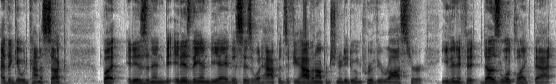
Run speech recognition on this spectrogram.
I think it would kind of suck, but it is an it is the NBA. This is what happens if you have an opportunity to improve your roster, even if it does look like that.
